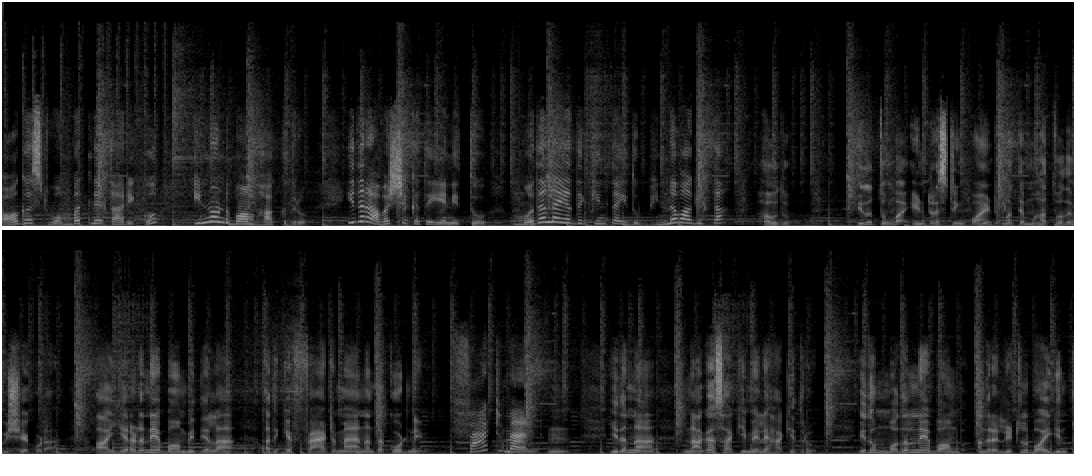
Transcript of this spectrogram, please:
ಆಗಸ್ಟ್ ಒಂಬತ್ತನೇ ತಾರೀಕು ಇನ್ನೊಂದು ಬಾಂಬ್ ಹಾಕಿದ್ರು. ಇದರ ಅವಶ್ಯಕತೆ ಏನಿತ್ತು? ಮೊದಲನೆಯದಕ್ಕಿಂತ ಇದು ಭಿನ್ನವಾಗಿತ್ತಾ? ಹೌದು. ಇದು ತುಂಬಾ ಇಂಟ್ರೆಸ್ಟಿಂಗ್ ಪಾಯಿಂಟ್ ಮತ್ತೆ ಮಹತ್ವದ ವಿಷಯ ಕೂಡ. ಆ ಎರಡನೇ ಬಾಂಬ್ ಇದೆಯಲ್ಲ ಅದಕ್ಕೆ ಫ್ಯಾಟ್ ಮ್ಯಾನ್ ಅಂತ ಕೋಡ್ ನೇಮ್ ಫ್ಯಾಟ್ ಮ್ಯಾನ್ ಇದನ್ನ ನಾಗಾಸಾಕಿ ಮೇಲೆ ಹಾಕಿದ್ರು. ಇದು ಮೊದಲನೇ ಬಾಂಬ್ ಅಂದ್ರೆ ಲಿಟಲ್ ಬಾಯ್ಗಿಂತ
